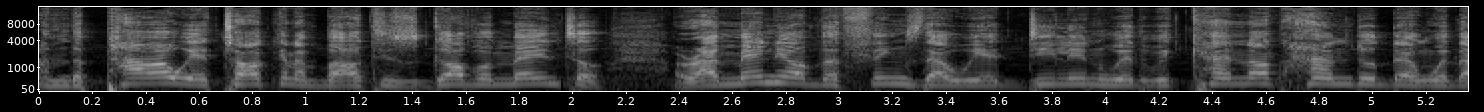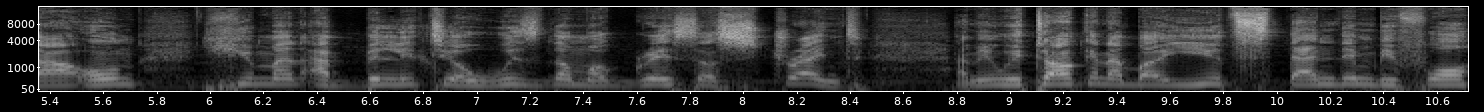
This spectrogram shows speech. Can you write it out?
And the power we're talking about is governmental. All right, many of the things that we are dealing with, we cannot handle them with our own human ability or wisdom or grace or strength. I mean, we're talking about youth standing before,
